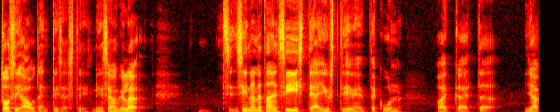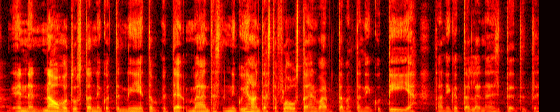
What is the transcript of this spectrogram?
tosi autenttisesti, niin se on kyllä, siinä on jotain siistiä justiin, että kun vaikka, että ja ennen nauhoitusta, niin kuin, että, niin, että, että mä en tästä, niin kuin ihan tästä flowsta en välttämättä niin tiedä, tai niin kuin tälleen sitten, että, että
